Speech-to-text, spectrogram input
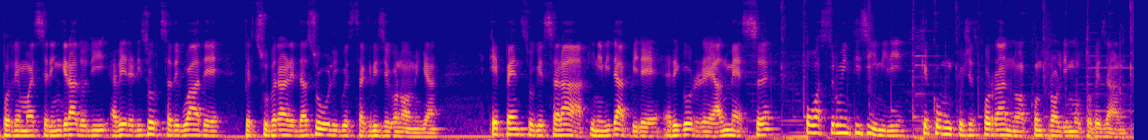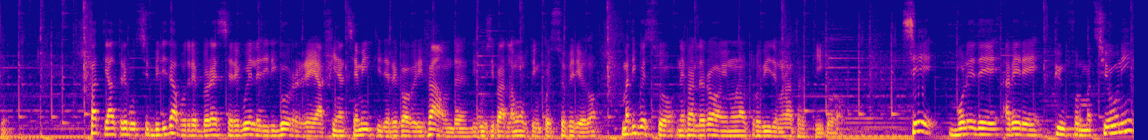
potremmo essere in grado di avere risorse adeguate per superare da soli questa crisi economica e penso che sarà inevitabile ricorrere al MES o a strumenti simili che comunque ci esporranno a controlli molto pesanti. Infatti altre possibilità potrebbero essere quelle di ricorrere a finanziamenti del Recovery Fund, di cui si parla molto in questo periodo, ma di questo ne parlerò in un altro video, in un altro articolo. Se volete avere più informazioni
